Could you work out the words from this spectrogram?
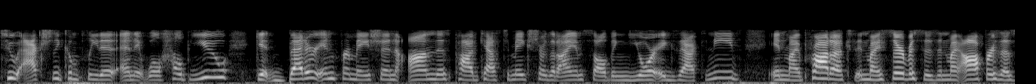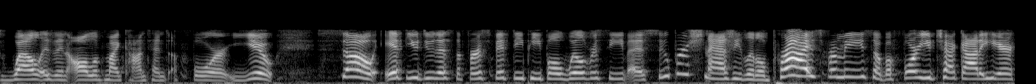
to actually complete it and it will help you get better information on this podcast to make sure that I am solving your exact needs in my products, in my services, in my offers, as well as in all of my content for you. So, if you do this, the first 50 people will receive a super snazzy little prize from me. So, before you check out of here,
